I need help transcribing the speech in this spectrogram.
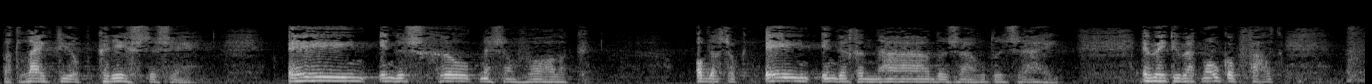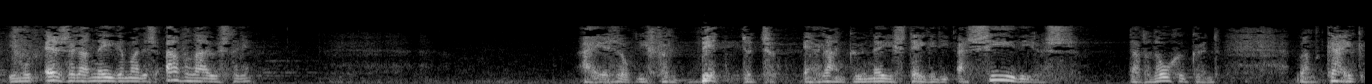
wat lijkt u op Christus, hè? Eén in de schuld met zijn volk. Opdat ze ook één in de genade zouden zijn. En weet u wat me ook opvalt? Je moet Ezra 9 maar eens afluisteren. Hij is ook niet verbitterd en rancuneus tegen die Assyriërs. Dat had ook gekund. Want kijk,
